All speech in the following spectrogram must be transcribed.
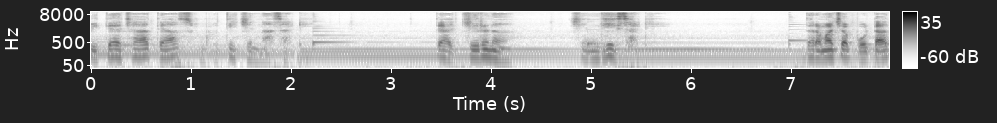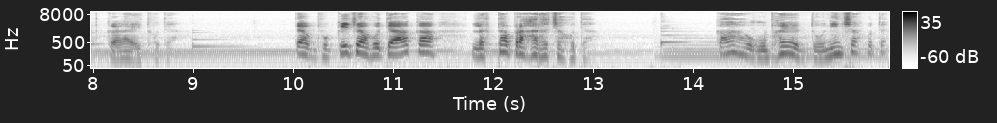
पित्याच्या त्या स्मृतिचिन्हासाठी त्या जीर्ण चिंधीसाठी. धर्माच्या पोटात कळा येत होत्या. त्या भुकेच्या होत्या का लत्ता प्रहाराच्या होत्या? का उभय दोन्हींच्या होत्या?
